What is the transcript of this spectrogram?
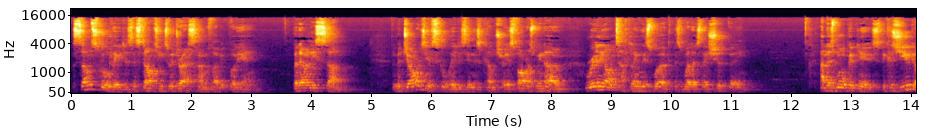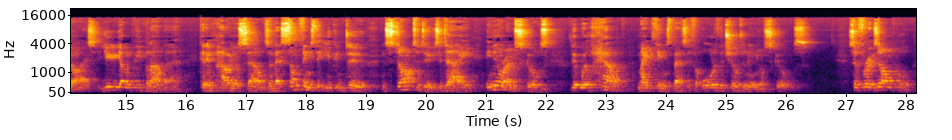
some school leaders are starting to address homophobic bullying, but only some. The majority of school leaders in this country, as far as we know, really aren't tackling this work as well as they should be. And there's more good news because you guys, you young people out there, can empower yourselves. And there's some things that you can do and start to do today in your own schools that will help make things better for all of the children in your schools. So, for example,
